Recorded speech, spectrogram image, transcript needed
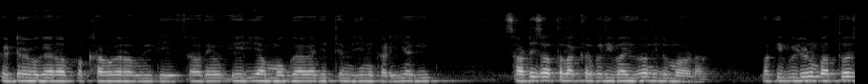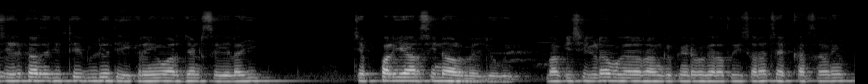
ਫੀਡਰ ਵਗੈਰਾ, ਪੱਖਾ ਵਗੈਰਾ ਤੁਸੀਂ ਦੇਖ ਸਕਦੇ ਹੋ ਏਰੀਆ ਮੋਗਾ ਹੈਗਾ ਜਿੱਥੇ ਮਸ਼ੀਨ ਖੜੀ ਹੈਗੀ 7.5 ਲੱਖ ਰੁਪਏ ਦੀ ਬਾਈ ਹੋਰਾਂ ਦੀ ਡਿਮਾਂਡ ਆ। ਬਾਕੀ ਵੀਡੀਓ ਨੂੰ ਵੱਧ ਤੋਂ ਵੱਧ ਸ਼ੇਅਰ ਕਰ ਦਿਓ, ਜਿੱਥੇ ਵੀਡੀਓ ਦੇਖ ਰਹੇ ਹੋ ਅਰਜੈਂਟ ਸੇਲ ਆ ਜੀ। ਚਿੱਪ ਵਾਲੀ ਆਰਸੀ ਨਾਲ ਮਿਲ ਜੂਗੀ। ਬਾਕੀ ਸਿਗੜਾ ਵਗੈਰਾ, ਰੰਗ ਪੇਂਟ ਵਗੈਰਾ ਤੁਸੀਂ ਸਾਰਾ ਚੈੱਕ ਕਰ ਸਕਦੇ ਹੋ।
